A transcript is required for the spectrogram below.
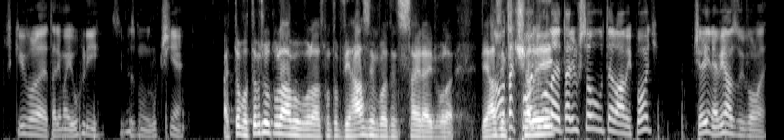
Počkej vole, tady mají uhlí, si vezmu ručně. Ať to otevřou tu lávu, vole, aspoň to vyházím, vole, ten side vole. Vyházím No tak pojď včely. vole, tady už jsou u té lávy, pojď. Včely nevyhazuj vole.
